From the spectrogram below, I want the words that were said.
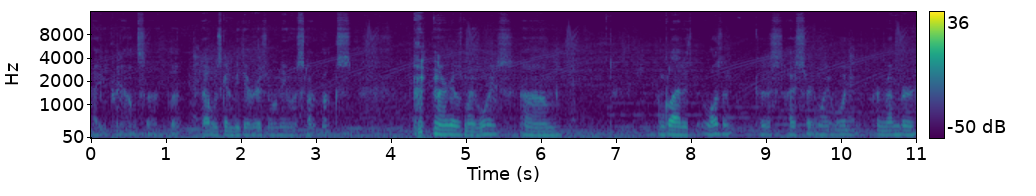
how you pronounce that, but that was going to be the original name of Starbucks. there goes my voice. Um, I'm glad it wasn't, because I certainly wouldn't remember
